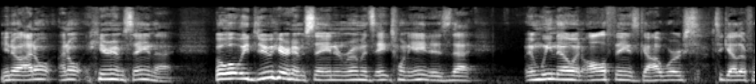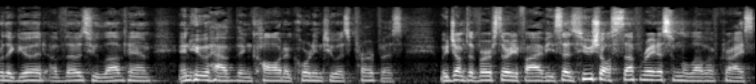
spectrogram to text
You know, I don't, I don't hear him saying that. But what we do hear him saying in Romans 8:28 is that and we know in all things God works together for the good of those who love him and who have been called according to his purpose. We jump to verse 35. He says, Who shall separate us from the love of Christ?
